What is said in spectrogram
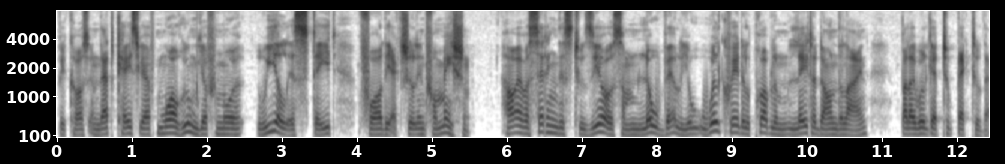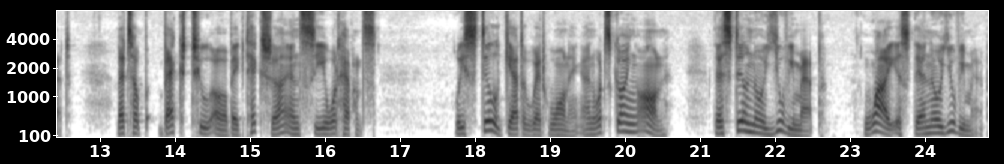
because in that case you have more room, you have more real estate for the actual information. However, setting this to zero, some low value, will create a problem later down the line, but I will get to back to that. Let's hop back to our baked texture and see what happens. We still get a red warning, and what's going on? There's still no UV map. Why is there no UV map?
